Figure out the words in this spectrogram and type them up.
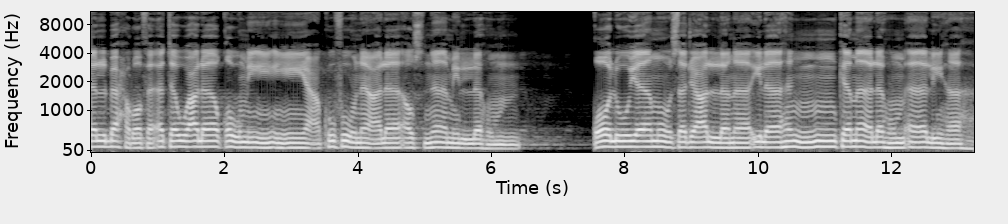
البحر فأتوا على قوم يعكفون على أصنام لهم. قالوا يا موسى اجعل لنا الها كما لهم آلهة.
